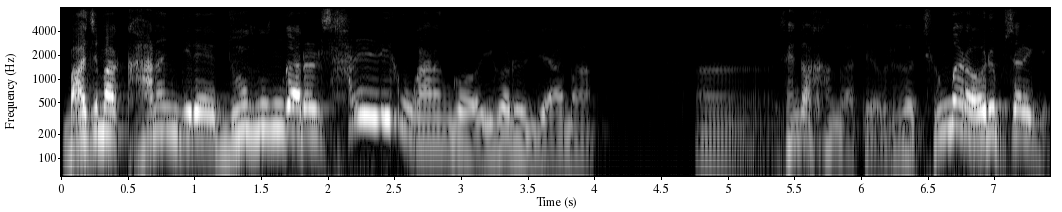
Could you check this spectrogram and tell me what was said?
마지막 가는 길에 누군가를 살리고 가는 거 이거를 이제 아마 어, 생각한 것 같아요. 그래서 정말 어렵사리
